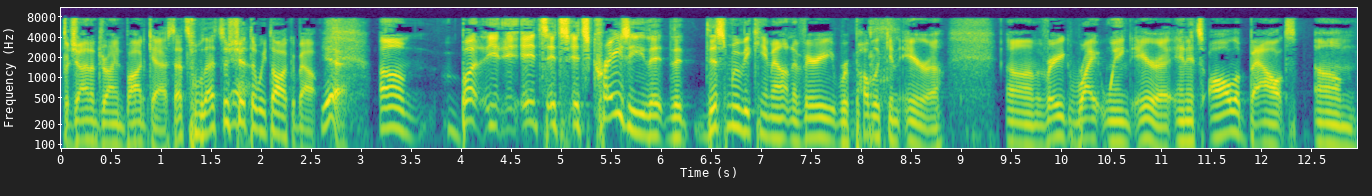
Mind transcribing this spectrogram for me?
vagina drying podcast. That's that's the Yeah. shit that we talk about. yeah. Um, but it, it's it's it's crazy that that this movie came out in a very Republican era, um, a very right winged era, and it's all about um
